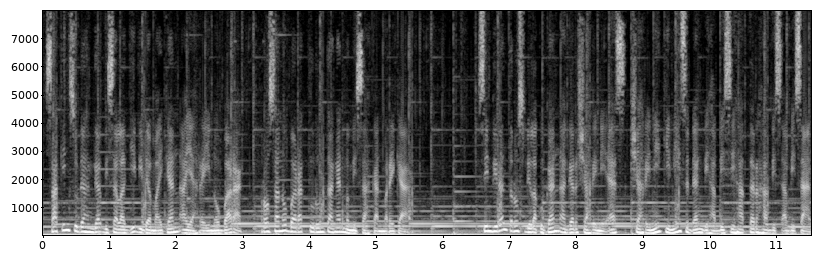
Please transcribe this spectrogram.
Saking sudah nggak bisa lagi didamaikan ayah Reino Barak, Rosano Barak turun tangan memisahkan mereka. Sindiran terus dilakukan agar Syahrini S. Syahrini kini sedang dihabisi hater habis-habisan.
